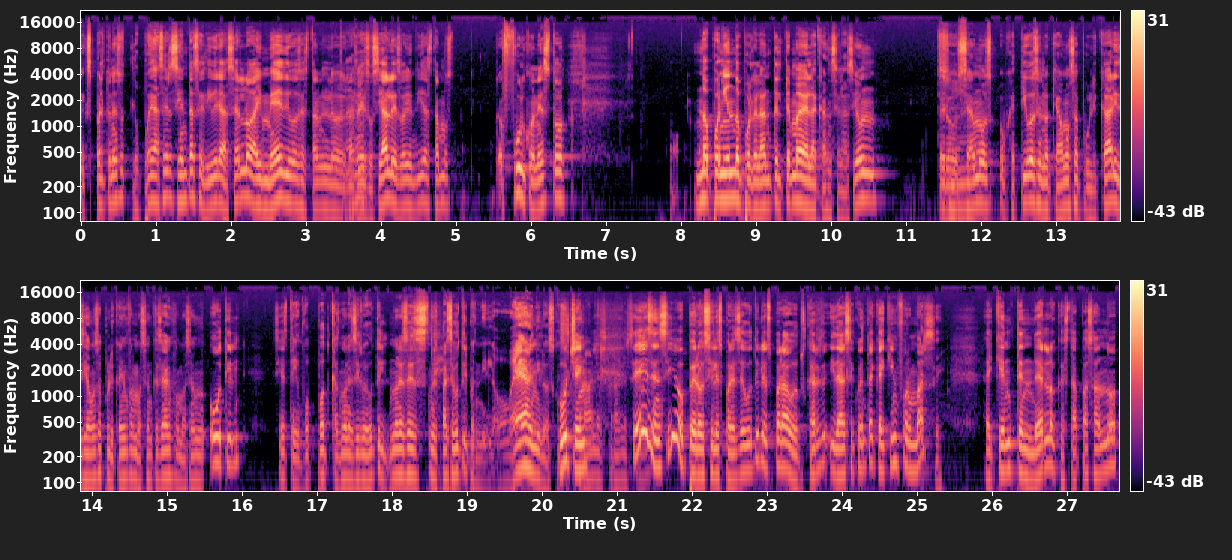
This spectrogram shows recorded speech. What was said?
experto en eso, lo puede hacer, siéntase libre de hacerlo. Hay medios, están lo- las redes sociales. Hoy en día estamos full con esto. No poniendo por delante el tema de la cancelación, pero Sí. seamos objetivos en lo que vamos a publicar y si vamos a publicar información que sea información útil. Si este podcast no les sirve útil, no les, es- les parece útil, pues ni lo vean ni lo escuchen. Sí, sencillo, pero si les parece útil es para buscar y darse cuenta que hay que informarse. Hay que entender lo que está pasando.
